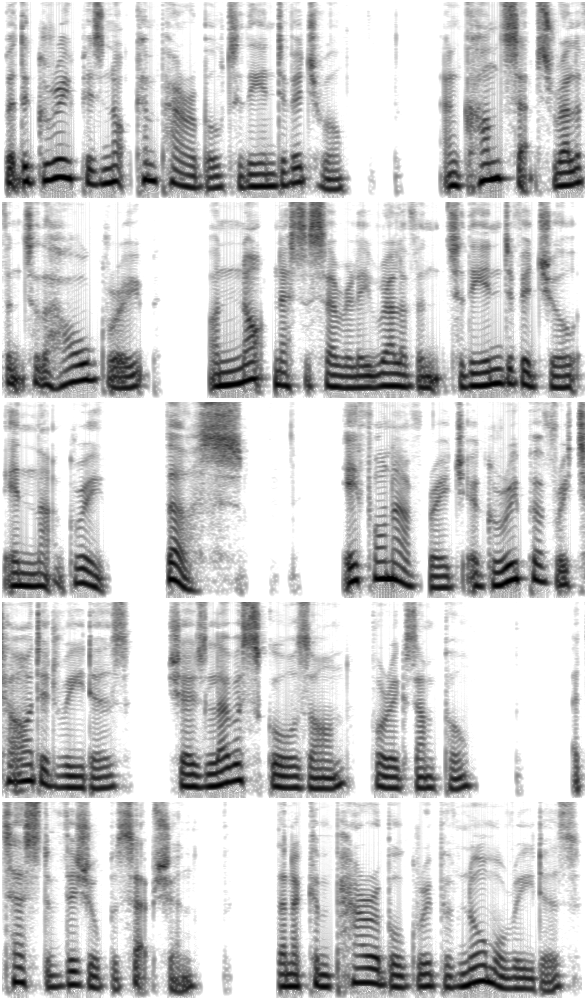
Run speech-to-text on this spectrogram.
But the group is not comparable to the individual, and concepts relevant to the whole group are not necessarily relevant to the individual in that group. Thus, if on average a group of retarded readers shows lower scores on, for example, a test of visual perception than a comparable group of normal readers,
